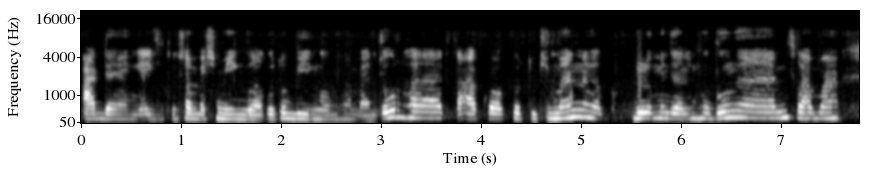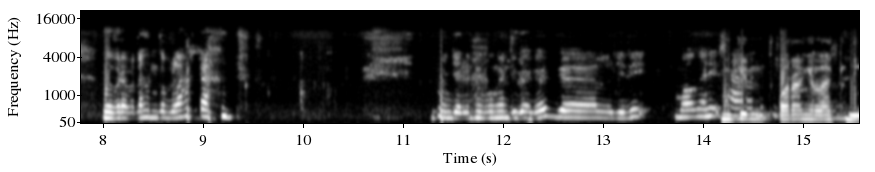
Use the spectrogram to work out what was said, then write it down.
ada yang kayak gitu. Sampai seminggu aku tuh bingung sampai curhat ke aku. Aku tuh gimana nggak belum menjalin hubungan selama beberapa tahun ke belakang. Menjalin hubungan juga gagal. Jadi mau ngasih saran mungkin itu orangnya lagi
